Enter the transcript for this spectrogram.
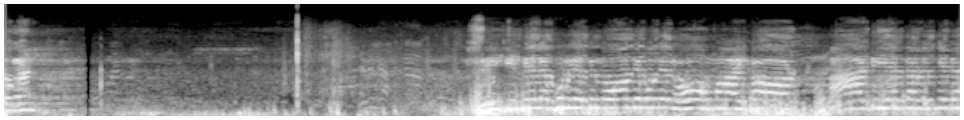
ടോക്കൺ ശ്രീജിത്തിലെ പുള്ളി എത്തുന്നു ആദ്യ മുതൽ ഓ മൈ ഗോഡ് ആടിയെ തടഞ്ഞിട്ട്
